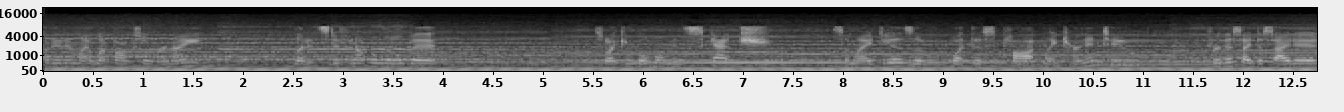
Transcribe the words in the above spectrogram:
put it in my wet box overnight, let it stiffen up a little bit so I can go home and sketch some ideas of what this pot might turn into. For this, I decided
